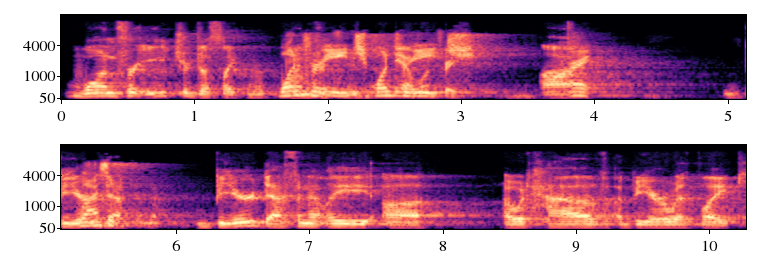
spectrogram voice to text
one for each, or just like One, for each. One for Yeah, each. one for each. Uh, All right. Beer, Glass of- defi- beer definitely. Uh, I would have a beer with like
